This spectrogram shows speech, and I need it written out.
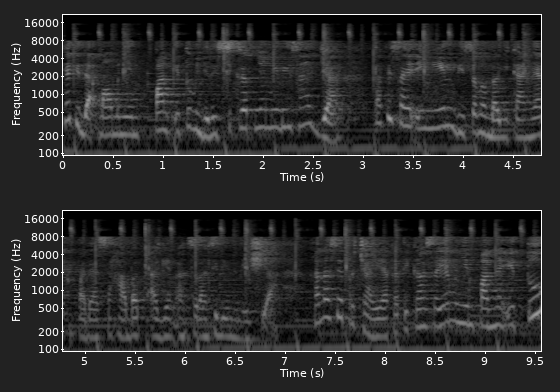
saya tidak mau menyimpan itu menjadi secretnya milih saja, tapi saya ingin bisa membagikannya kepada sahabat agen asuransi di Indonesia. Karena saya percaya ketika saya menyimpannya itu,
